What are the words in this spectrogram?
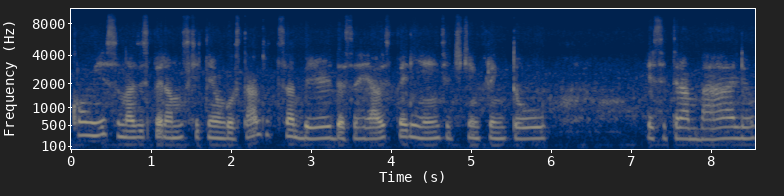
Com isso, nós esperamos que tenham gostado de saber dessa real experiência de quem enfrentou esse trabalho,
